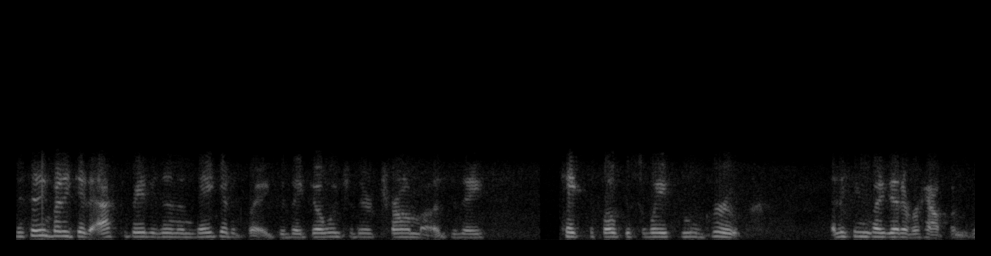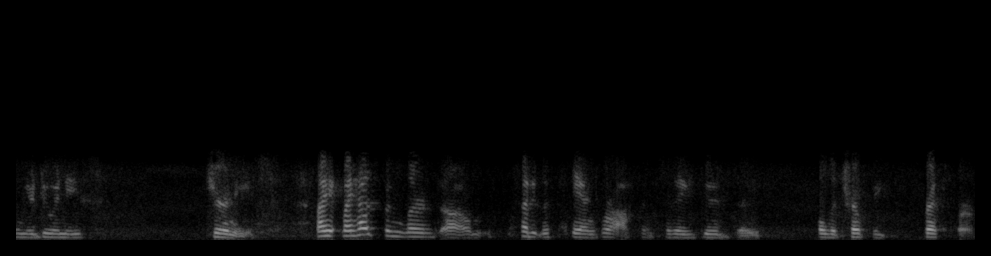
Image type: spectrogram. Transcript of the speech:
does anybody get activated in a negative way? Do they go into their trauma? Do they take the focus away from the group? Anything like that ever happen when you're doing these journeys? My my husband learned um, studied with Stan Grof, and so they did the holotropic breath work,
